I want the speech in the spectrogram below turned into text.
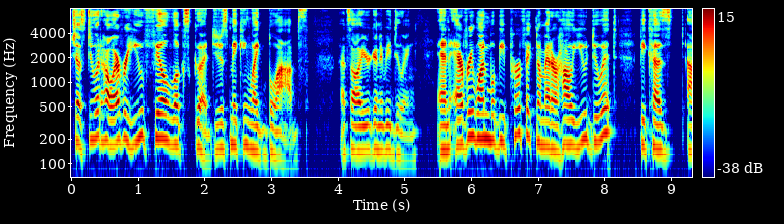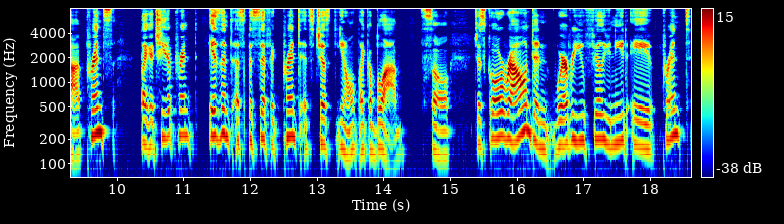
Just do it however you feel looks good. You're just making like blobs. That's all you're going to be doing. And everyone will be perfect no matter how you do it because uh, prints, like a cheetah print, isn't a specific print. It's just, you know, like a blob. So just go around and wherever you feel you need a print,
